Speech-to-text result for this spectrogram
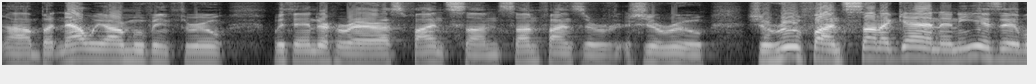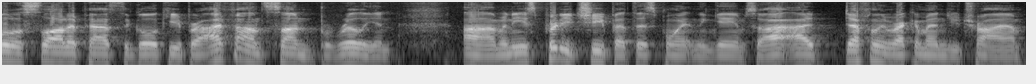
Uh, but now we are moving through with Ander Herreras, finds Son, Son finds Giroud, Giroud finds Son again, and he is able to slot it past the goalkeeper. I found Son brilliant, um, and he's pretty cheap at this point in the game, so I, I definitely recommend you try him.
